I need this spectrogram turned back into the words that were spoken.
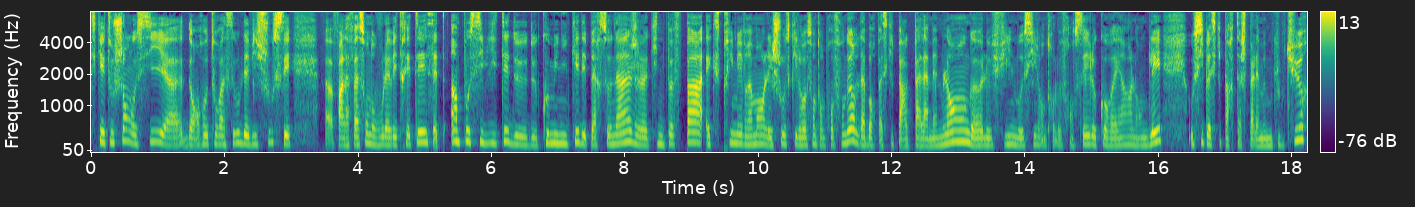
Ce qui est touchant aussi euh, dans Retour à Séoul, David Chou, c'est euh, enfin la façon dont vous l'avez traité, cette impossibilité de, communiquer des personnages qui ne peuvent pas exprimer vraiment les choses qu'ils ressentent en profondeur. D'abord parce qu'ils parlent pas la même langue, le film oscille entre le français, le coréen, l'anglais, aussi parce qu'ils partagent pas la même culture.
